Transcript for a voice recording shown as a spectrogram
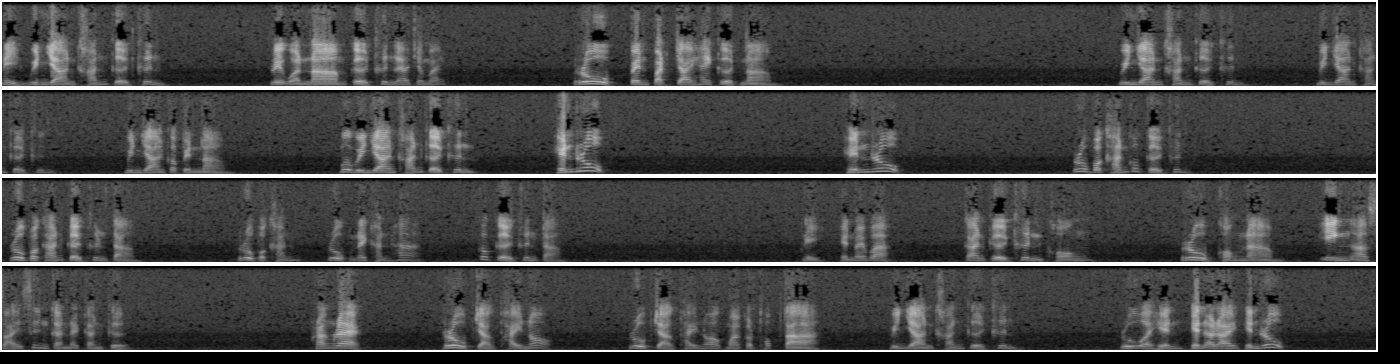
นี่วิญญาณขันเกิดขึ้น เรียกว่านามเกิดขึ้นแล้วใช่ไหมรูปเป็นปัจจัยให้เกิดนาม วิญญาณขันเกิดขึ้น วิญญาณขันเกิดขึ้น วิญญาณก็เป็นนาม เมื่อวิญญาณขันเกิดขึ้น เห็นรูป เห็นรูป รูปประขันก็เกิดขึ้น รูปประขันเกิดขึ้นตาม รูปประขันรูปในขันห้าก็เกิดขึ้นตาม นี่เห็นไหมว่า การเกิดขึ้นของรูปของนาม อิงอาศัยซึ่งกันในการเกิด ครั้งแรก รูปจากภายนอก รูปจากภายนอกมากระทบตา วิญญาณขันเกิดขึ้น รู้ว่าเห็นเห็นอะไรเห็นรูป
